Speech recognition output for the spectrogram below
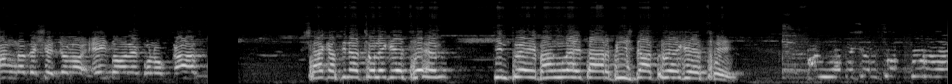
বাংলাদেশের জন্য এই ধরনের কোনো কাজ শেখ হাসিনা চলে গিয়েছেন কিন্তু এই বাংলায় তার বিষ দাঁত রয়ে গিয়েছে। বাংলাদেশের শত্রুরা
